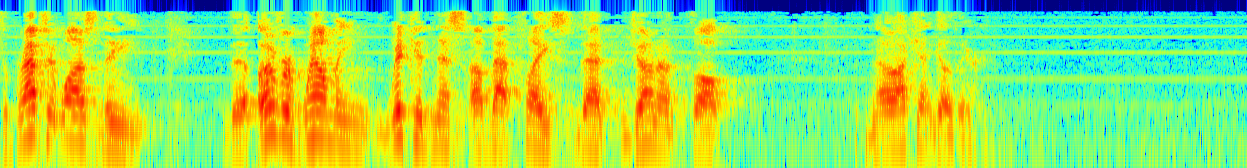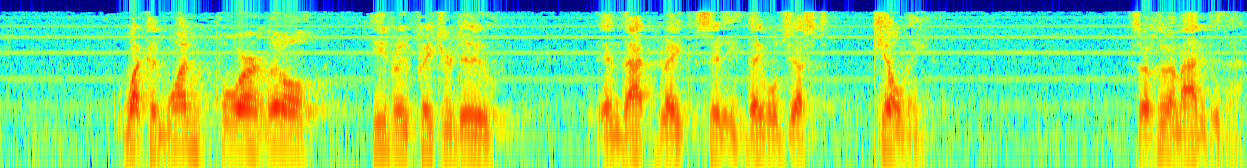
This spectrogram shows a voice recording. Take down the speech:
So perhaps it was the, the overwhelming wickedness of that place that Jonah thought, no, I can't go there. What could one poor little Hebrew preacher do in that great city. They will just kill me. So who am I to do that?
